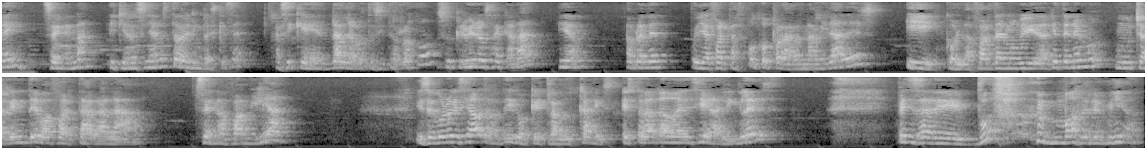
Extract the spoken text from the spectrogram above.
Hey, soy Nena y quiero enseñaros todo el inglés que sé. Así que dadle al botoncito rojo, suscribiros al canal y aprender. Pues ya falta poco para las navidades y con la falta de movilidad que tenemos, mucha gente va a faltar a la cena familiar. Y seguro que si ahora os digo que traduzcáis esto que acabo de decir al inglés, pensaré, ¡buf! ¡Madre mía!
